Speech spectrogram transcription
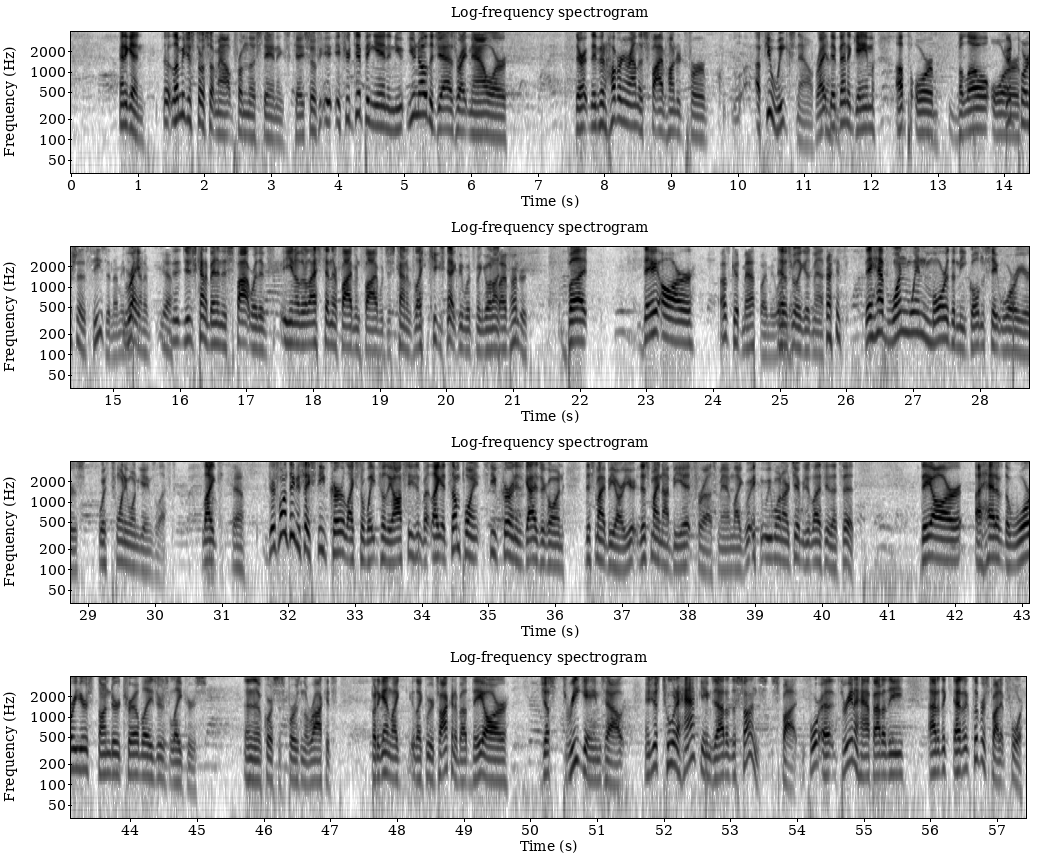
And again, let me just throw something out from the standings. Okay, so if if you're dipping in and you you know the Jazz right now are they're they've been hovering around this 500 for a few weeks now, right? Yeah. They've been a game up or below or Good portion of the season. I mean, right. Kind of, yeah. They've just kind of been in this spot where they've, you know, their last ten, they're five and five, which is kind of like exactly what's been going on. Five hundred. But they are. That was good math by me. That was it? really good math. they have one win more than the Golden State Warriors with 21 games left. Like, yeah. There's one thing to say Steve Kerr likes to wait till the offseason, but like at some point, Steve Kerr and his guys are going, this might be our year. This might not be it for us, man. Like, we, we won our championship last year. That's it. They are ahead of the Warriors, Thunder, Trailblazers, Lakers, and then of course the Spurs and the Rockets. But again, like like we were talking about, they are just three games out and just two and a half games out of the Suns spot. Four, uh, three and a half out of the out of the out of the Clippers spot at four.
